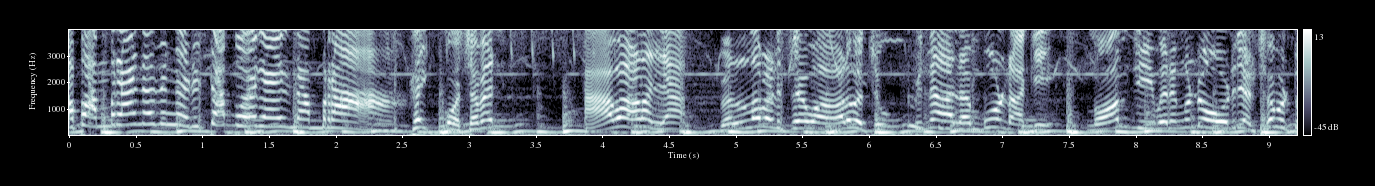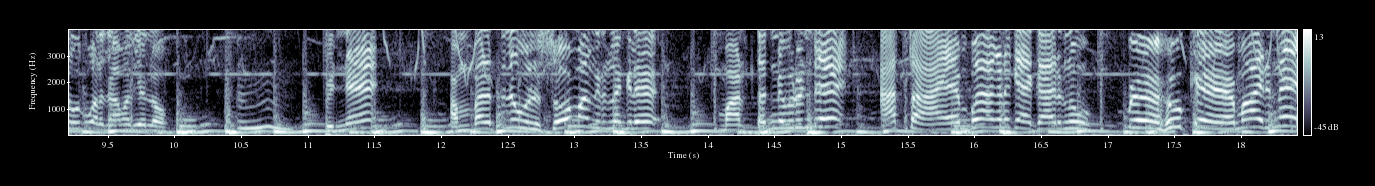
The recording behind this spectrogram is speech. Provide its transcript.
അപ്പൊ അമ്പ്രാനത് എടുത്താ പോരായിരുന്നു അമ്പ്ര. കൊശവൻ ആ വാളല്ല. വെള്ളമടിച്ച വാൾ വെച്ചു. പിന്നെ അലമ്പും ഉണ്ടാക്കി. നോം ജീവനം കൊണ്ട് ഓടി രക്ഷപ്പെട്ടു എന്ന് പറഞ്ഞാൽ മതിയല്ലോ. പിന്നെ അമ്പലത്തിൽ ഉത്സവം വന്നിരുന്നെങ്കിൽ മട്ടന്നൂരിന്റെ ആ തായമ്പ് അങ്ങനെ കേക്കായിരുന്നു. ബഹു കേമായിരുന്നേ.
